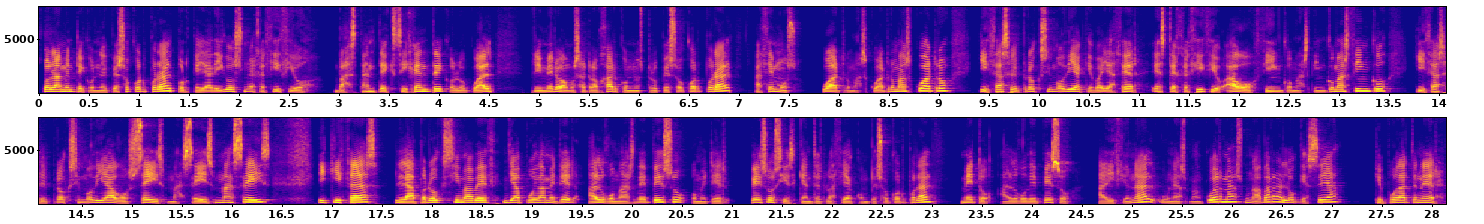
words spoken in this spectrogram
solamente con el peso corporal, porque ya digo, es un ejercicio bastante exigente, con lo cual primero vamos a trabajar con nuestro peso corporal, hacemos 4 más 4 más 4, quizás el próximo día que vaya a hacer este ejercicio hago 5 más 5 más 5, quizás el próximo día hago 6 más 6 más 6 y quizás la próxima vez ya pueda meter algo más de peso o meter peso, si es que antes lo hacía con peso corporal, meto algo de peso adicional, unas mancuernas, una barra, lo que sea, que pueda tener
